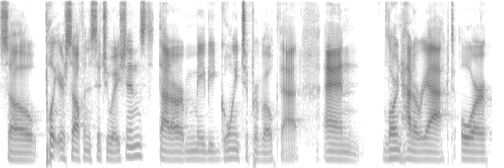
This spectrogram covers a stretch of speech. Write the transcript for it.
So put yourself in situations that are maybe going to provoke that and learn how to react or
